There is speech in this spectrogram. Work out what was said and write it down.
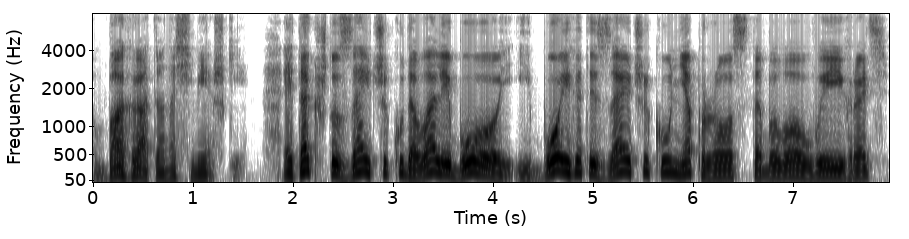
багата насмешкі. І так што зайчыку давалі бой, і бой гэты зайчыку няпроста было выйграць.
